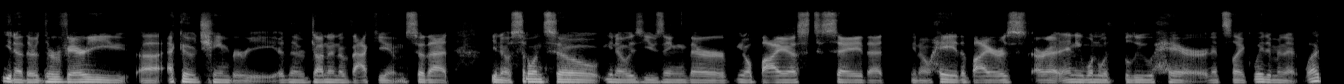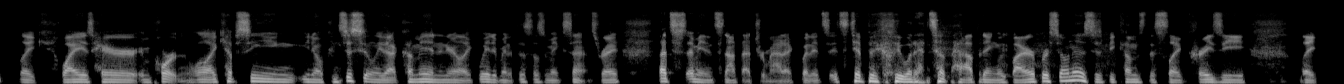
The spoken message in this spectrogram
you know they're they're very uh, echo chambery and they're done in a vacuum so that you know so and so you know is using their you know bias to say that you know hey the buyers are at anyone with blue hair. And it's like wait a minute what? Like why is hair important? Well i kept seeing you know consistently that come in and you're like wait a minute this doesn't make sense right? That's i mean it's not that dramatic but it's it's typically what ends up happening with buyer personas is becomes this like crazy like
